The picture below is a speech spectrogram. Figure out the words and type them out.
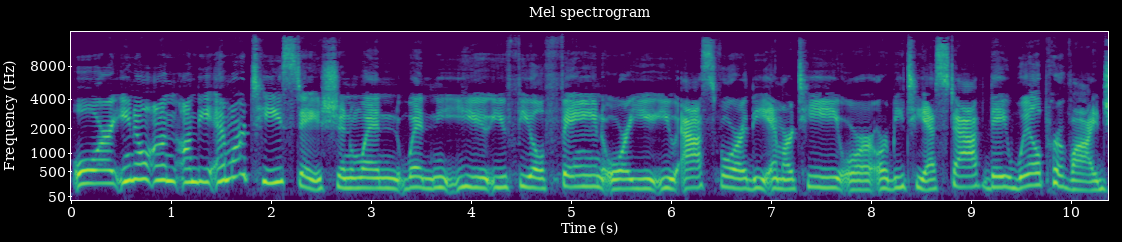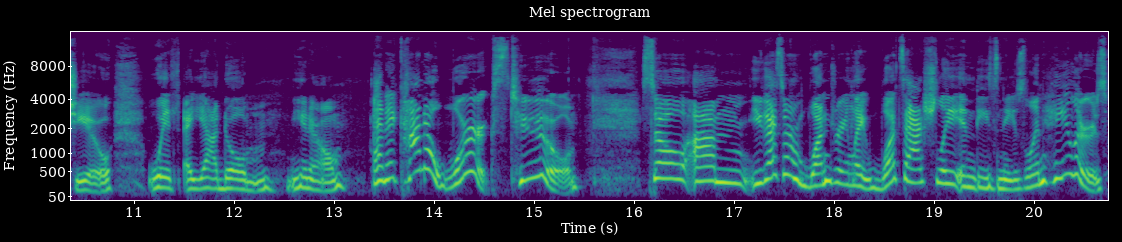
or you know on on the MRT station when when you you feel faint or you you ask for the MRT or or BTS staff they will provide you with a yadom you know. And it kind of works too so, um, you guys are wondering, like, what's actually in these nasal inhalers?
